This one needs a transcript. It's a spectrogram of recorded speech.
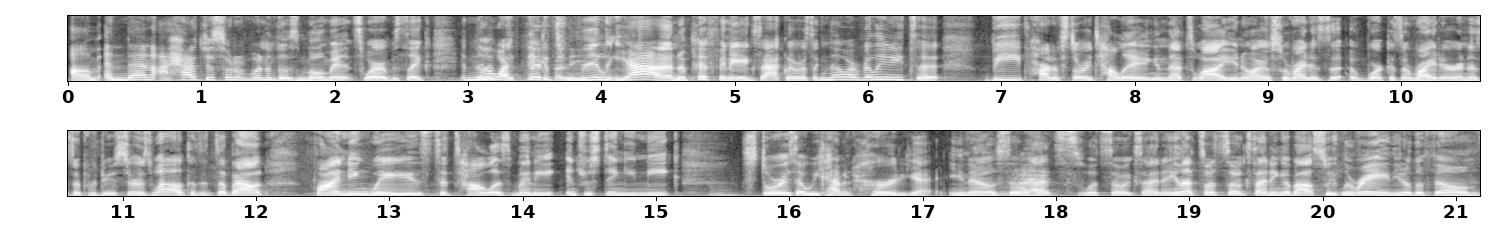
Um, and then I had just sort of one of those moments where I was like, no, I think it's really, yeah, an epiphany, exactly. Where I was like, no, I really need to be part of storytelling. And that's why, you know, I also write as a, work as a writer and as a producer as well, because it's about finding ways to tell as many interesting, unique, stories that we haven't heard yet, you know. So Right. that's what's so exciting, and that's what's so exciting about Sweet Lorraine, you know, the film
